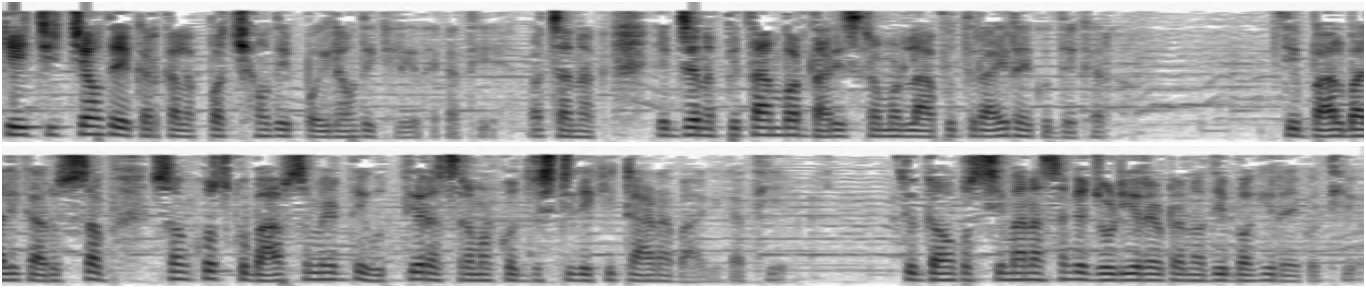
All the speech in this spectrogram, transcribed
केही चिच्याउँदै एकअर्कालाई पछ्याउँदै पहिलाउँदै खेलिरहेका थिए। अचानक एकजना पिताम्बरधारी श्रमणलाई आफूतिर आइरहेको देखेर ती बालबालिकाहरू सब सङ्कोचको भाव समेट्दै हुत्तिएर श्रमणको दृष्टिदेखि टाढा भागेका थिए। त्यो गाउँको सिमानासँगै जोडिएर एउटा नदी बगिरहेको थियो।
